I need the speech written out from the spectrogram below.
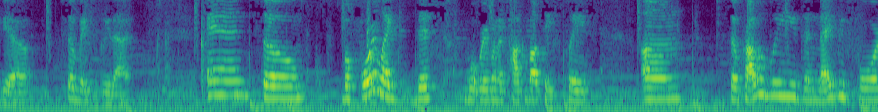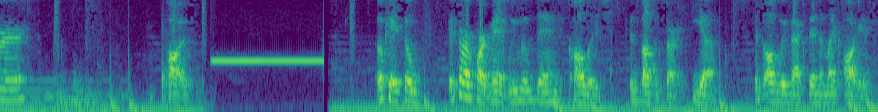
Yeah, so basically that. And so before like this, what we're gonna talk about takes place, um, so probably the night before, pause. Okay, so it's our apartment. We moved in college. It's about to start. Yeah, it's all the way back then in like August.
